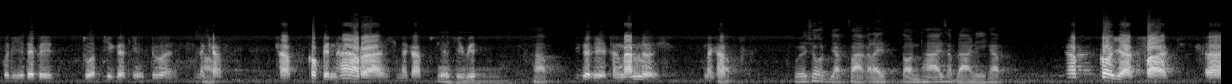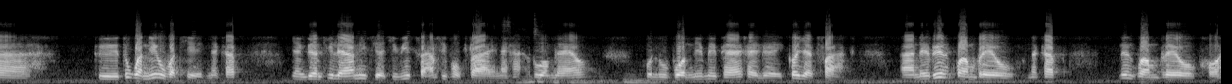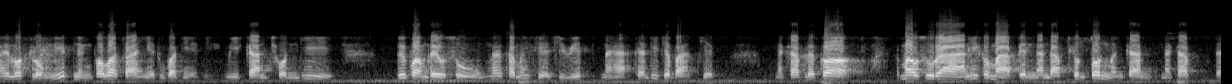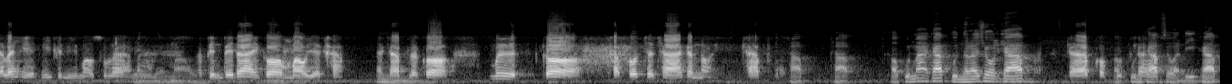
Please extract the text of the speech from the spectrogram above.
พอดีได้ไปตรวจที่เกิดเหตุด้วยนะครับ ครับ ก็เป็นห้ารายนะครับ เสียชีวิตโอ้โหครับที่เกิดเหตุทั้งนั้นเลยนะครับ คุณโชตอยากฝากอะไรตอนท้ายสัปดาห์นี้ครับ ครับก็อยากฝาก อ่า คือทุกวันนี้อุบัติเหตุนะครับ อย่างเดือนที่แล้วนี่เสียชีวิต 36รายนะฮะ36รวมแล้วอืมคนอุบลนี่ไม่แพ้ใครเลย ก็อยากฝากอ่าในเรื่องความเร็วนะครับ เรื่องความเร็วขอให้ลดลงนิดหนึ่งเพราะว่าสาเหตุอุบัติเหตุนี่มีการชนที่ด้วยความเร็วสูงและทำให้เสียชีวิตนะฮะแทนที่จะบาดเจ็บนะครับ แล้วก็เมาสุรานี่ก็มาเป็นอันดับต้นๆเหมือนกันนะครับ แต่ละเหตุนี้จะมีเมาสุราเร็มาวและเมาถ้าเป็นไปได้ก็เมาอย่าขับนะครับอืมแล้วก็ มืดก็ขับรถช้าๆกันหน่อยครับ ครับ ครับ ขอบคุณมากครับ คุณธนโชตครับ ครับ ขอบขอบคุคุณณคครัรับ บ สวัสดีครับ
